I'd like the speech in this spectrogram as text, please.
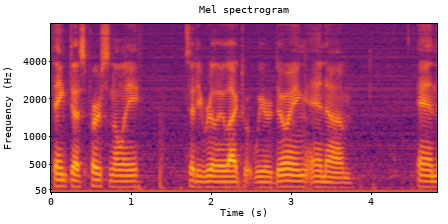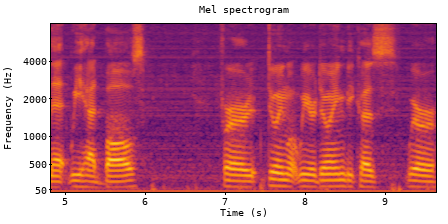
thanked us personally, said he really liked what we were doing, and um, and that we had balls for doing what we were doing because we were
